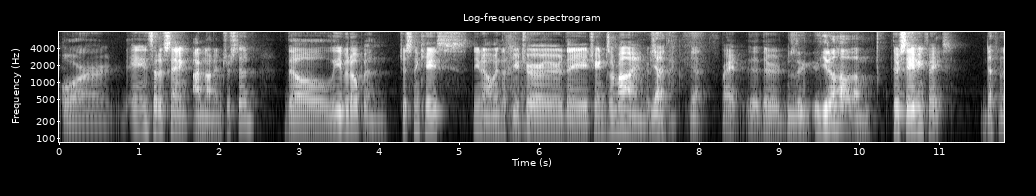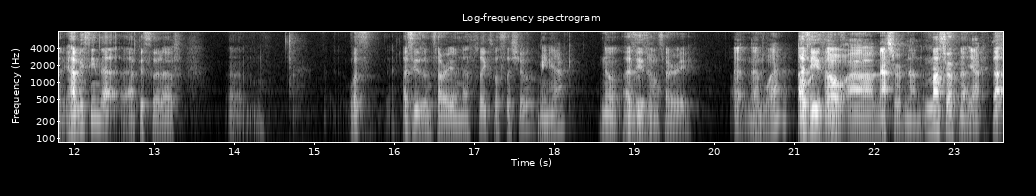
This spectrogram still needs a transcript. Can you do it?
or instead of saying I'm not interested, they'll leave it open just in case, you know, in the future they change their mind or yes something, yeah right? They're you know how um they're saving face. definitely have you seen that episode of um what's aziz ansari on netflix what's the show Maniac? no aziz no. ansari Uh, uh, what? Aziz Oh, oh uh, Master of None. master of none Yeah. that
